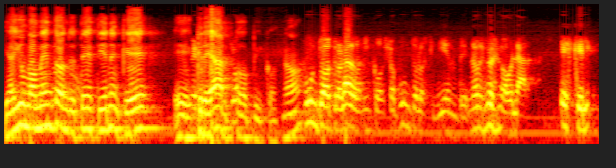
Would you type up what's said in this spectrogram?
Y hay un momento donde ustedes tienen que eh, crear tópicos, ¿no? Punto a otro lado, Nico, yo apunto lo siguiente, no, no es no hablar, es que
